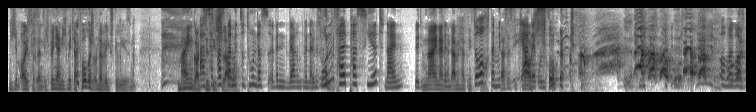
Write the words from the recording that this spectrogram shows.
nicht im Äußeren. Ich bin ja nicht metaphorisch unterwegs gewesen. Mein Gott, Ah, sind es Sie hat was schlau. damit zu tun, dass äh, wenn, während, wenn ein es hupt. Unfall passiert, nein, mit dem Nein, nein, wenn- nein, damit hat's nichts zu Doch, damit Das ist die Airbag und so. Knautschzone. Oh mein Oh Gott.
